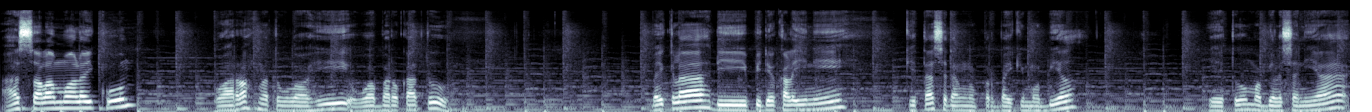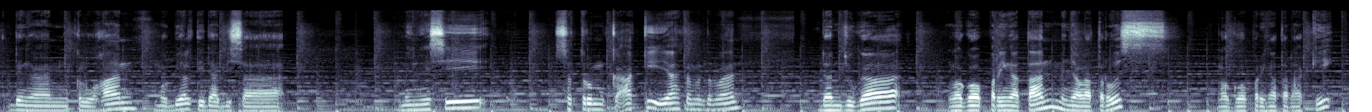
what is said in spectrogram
Assalamualaikum warahmatullahi wabarakatuh. Baiklah, di video kali ini kita sedang memperbaiki mobil yaitu mobil Xenia dengan keluhan mobil tidak bisa mengisi setrum ke aki ya teman-teman dan juga logo peringatan menyala terus logo peringatan aki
